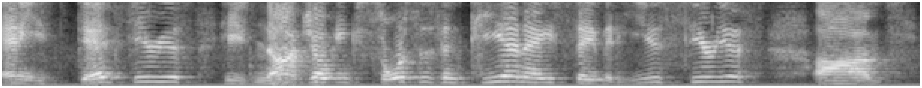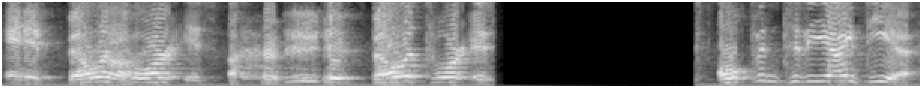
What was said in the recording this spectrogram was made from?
And he's dead serious. He's not joking. Sources in TNA say that he is serious. Um, and if Bellator is if Bellator is open to the idea,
